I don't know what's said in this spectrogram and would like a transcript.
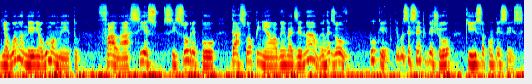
de alguma maneira, em algum momento, falar, se, se sobrepor, dar sua opinião, alguém vai dizer: "Não, eu resolvo". Por quê? Porque você sempre deixou que isso acontecesse.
